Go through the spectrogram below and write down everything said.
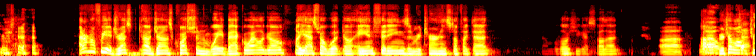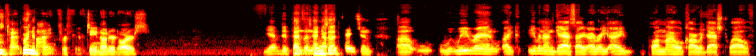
I don't know if we addressed uh, John's question way back a while ago. Oh, he asked about what uh, AN fittings and return and stuff like that. Down below, you guys saw that. Uh, Well, well, we're talking about Ten's- tr- ten's going to fine for fifteen hundred horse. Yeah, it depends on Ten, the you said? application. Uh, w- we ran like even on gas. I I, re- I plumbed my whole car with dash twelve,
